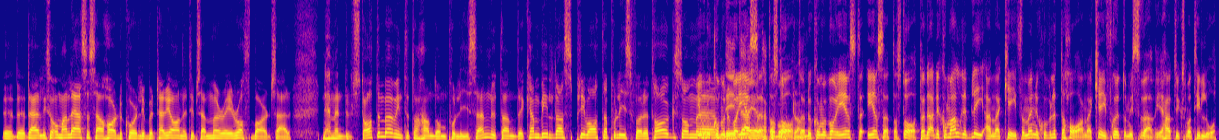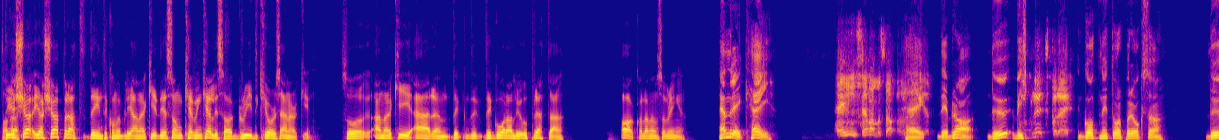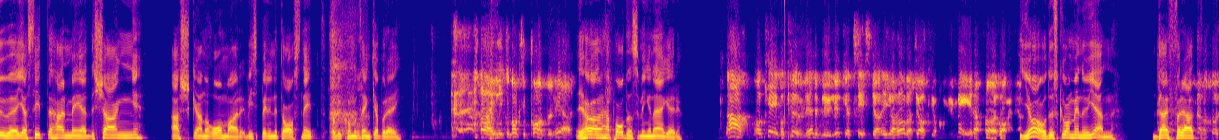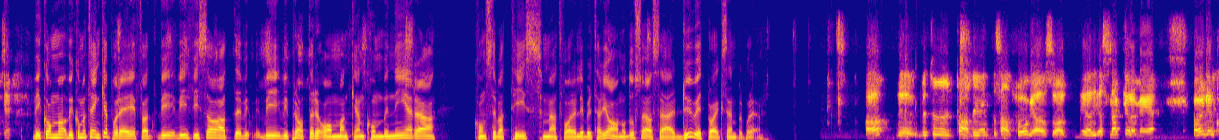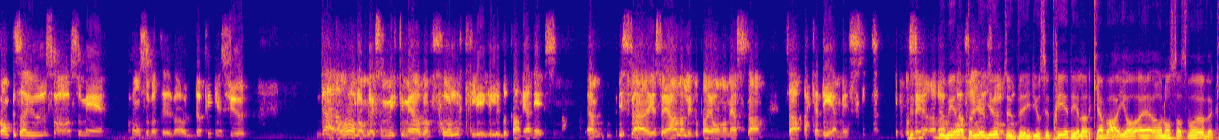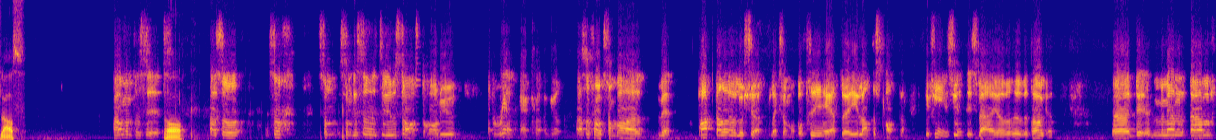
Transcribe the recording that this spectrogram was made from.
Det, det, där liksom, om man läser så här hardcore libertarianer, typ så här Murray Rothbard, så här, nej men staten behöver inte ta hand om polisen, utan det kan bildas privata polisföretag som... Jo, då eh, kommer det du är bara ersätta staten. Du kommer bara ersätta, staten. Det, det kommer aldrig bli anarki, för människor vill inte ha anarki, förutom i Sverige. Här tycks man tillåta det. Det jag köper att det inte kommer bli anarki. Det är som Kevin Kelly sa, greed cures anarchy. Så anarki är en, det, det, det går aldrig att upprätta. Ja, kolla vem som ringer. Henrik, hej. Hej, tjena Mustafa. Hej, det är bra. Du, vi, Något nytt på dig? gott nytt år på dig också. Du, eh, jag sitter här med Chang, Ashkan och Omar. Vi spelar in ett avsnitt och vi kommer att tänka på dig. Jag är lite tillbaka till podden igen. Jag har den här podden som ingen äger. Ah, Okej, vad kul. Ja, det blev lyckat sist. Jag, jag hörde att jag, jag kom ju med den förra gången. Ja. Och du ska vara med nu igen. Därför att Okej. vi kommer, vi kommer tänka på dig, för att vi, vi, vi sa att eh, vi, vi, vi pratade om man kan kombinera konservatism med att vara libertarian. Och då sa jag så här, du är ett bra exempel på det. Ja, det, vet du, fan, det är en intressant fråga. Alltså. Jag, jag snackade med... Jag har en del kompisar i USA som är konservativa och där finns ju... Där har de liksom mycket mer av en folklig libertarianism. I Sverige så är alla libertarianer nästan så akademiskt intresserade. Du menar att de gör. YouTube-videos i tredelad kavaj och, eh, och låtsas vara överklass? Ja, men precis. Ja. Alltså, så, som, som det ser ut i USA så har du ju en redneck-höger. Alltså folk som bara, du vet, pattar öl och kött liksom, och frihet och jag gillar inte staten. Det finns ju inte i Sverige överhuvudtaget. Eh, det, men ehm,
